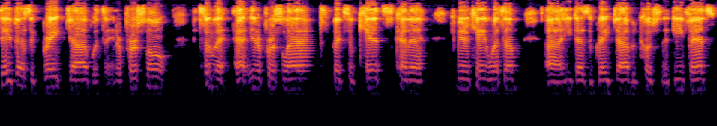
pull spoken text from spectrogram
Dave does a great job with the interpersonal, some of the interpersonal aspects of kids, kind of communicating with them. Uh, he does a great job in coaching the defense,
